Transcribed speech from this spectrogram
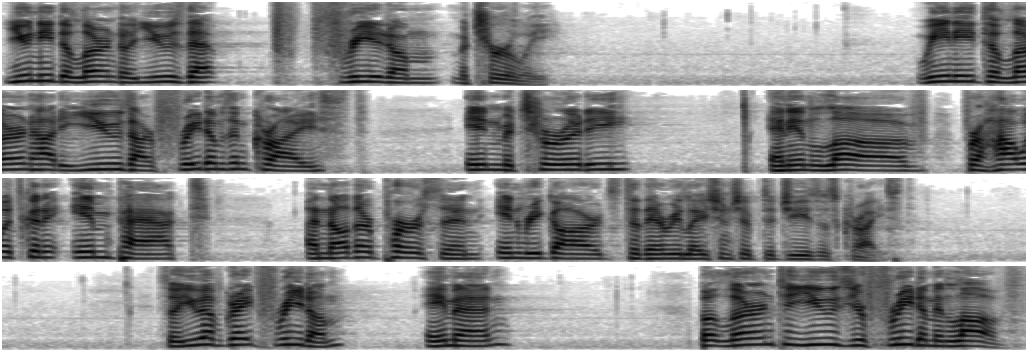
you need to learn to use that freedom maturely. We need to learn how to use our freedoms in Christ in maturity and in love for how it's going to impact another person in regards to their relationship to Jesus Christ. So you have great freedom. Amen. But learn to use your freedom in love.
